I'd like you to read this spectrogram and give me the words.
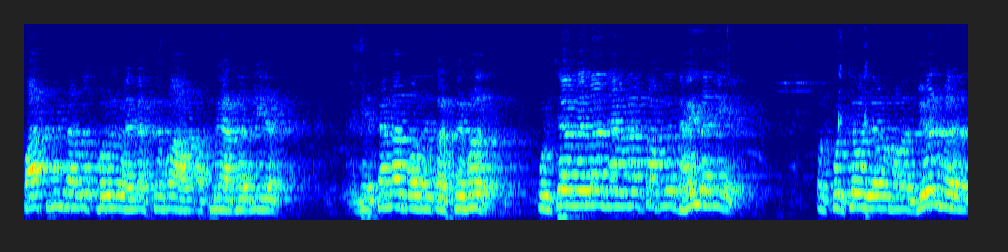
पाच मिनिटाचं थोडं राहिलं असल्यामुळं आपले आदरणीय नेत्यांना बोलायचं असल्यामुळं पुढच्या वेळेला ज्या वेळेला आपलं घाई झाली आहे पण पुढच्या वेळेला जेव्हा मला वेळ मिळेल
